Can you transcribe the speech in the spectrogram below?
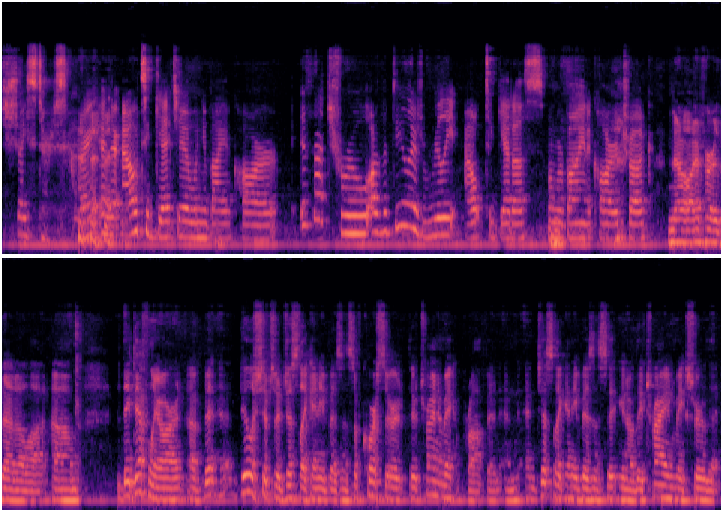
shysters, right? and they're out to get you when you buy a car. Is that true? Are the dealers really out to get us when we're buying a car or truck? No, I've heard that a lot. Um, they definitely aren't. Uh, dealerships are just like any business. Of course, they're they're trying to make a profit, and and just like any business, you know, they try and make sure that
